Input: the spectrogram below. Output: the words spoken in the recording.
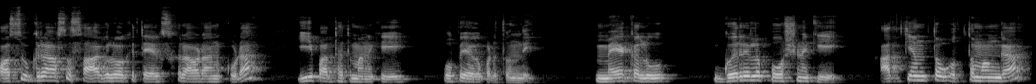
పశుగ్రాస సాగులోకి తీసుకురావడానికి కూడా ఈ పద్ధతి మనకి ఉపయోగపడుతుంది. మేకలు గొర్రెల పోషణకి అత్యంత ఉత్తమంగా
